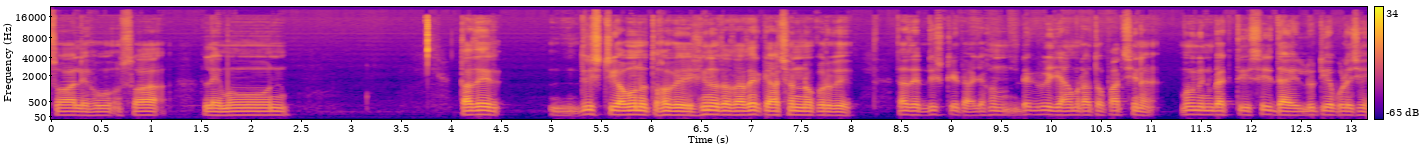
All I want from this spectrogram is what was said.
সোয়ালে হু সোয়ালেমুন তাদের দৃষ্টি অবনত হবে, হীনতা তাদেরকে আচ্ছন্ন করবে। তাদের দৃষ্টিটা যখন দেখবে যে আমরা তো পাচ্ছি না, মুমিন ব্যক্তি সেই দায় লুটিয়ে পড়েছে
